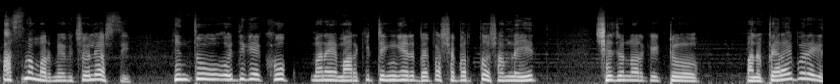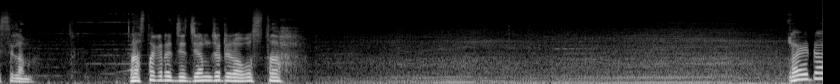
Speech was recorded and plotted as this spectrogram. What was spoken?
পাঁচ নাম্বার মেবি চলে আসছি। কিন্তু ওইদিকে খুব মানে মার্কেটিংয়ের ব্যাপার স্যাপার তো সামনে ঈদ, সেজন্য আর কি একটু মানে প্যারাই পড়ে গেছিলাম। রাস্তাঘাটের যে জ্যামজটের অবস্থা। গাড়িটা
